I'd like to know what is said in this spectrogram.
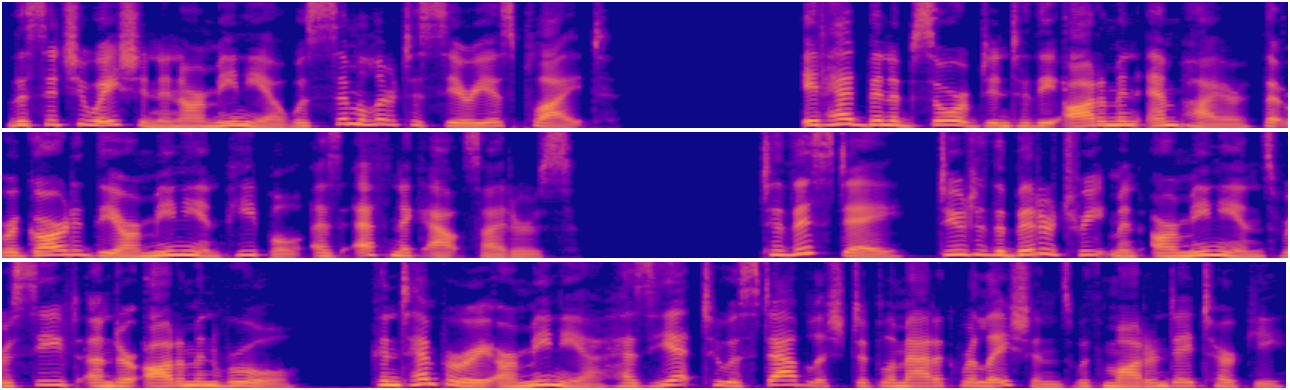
The situation in Armenia was similar to Syria's plight. It had been absorbed into the Ottoman Empire that regarded the Armenian people as ethnic outsiders. To this day, due to the bitter treatment Armenians received under Ottoman rule, contemporary Armenia has yet to establish diplomatic relations with modern day Turkey.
